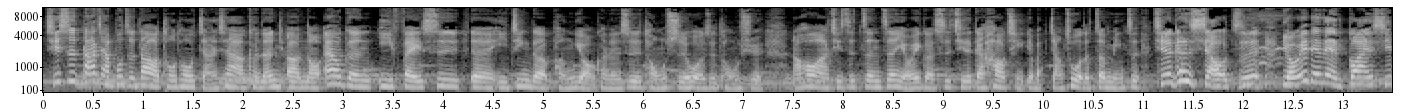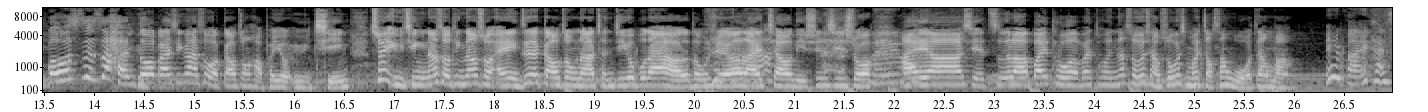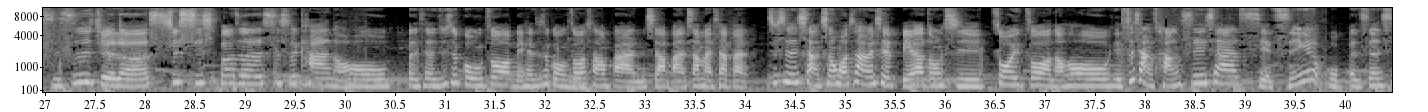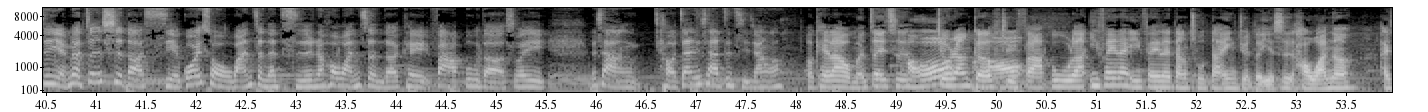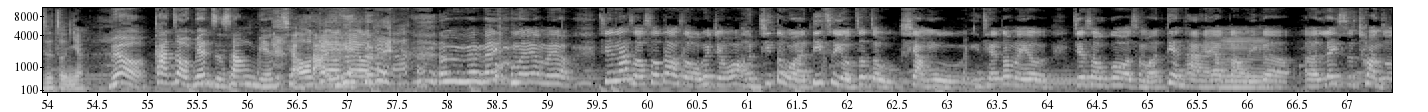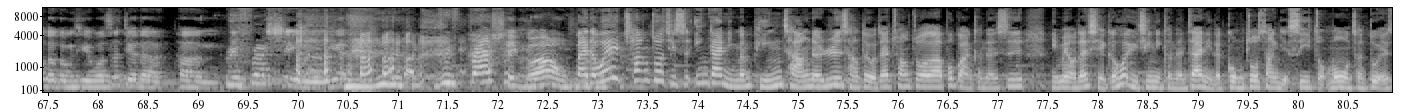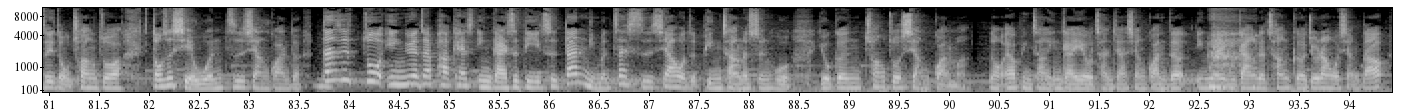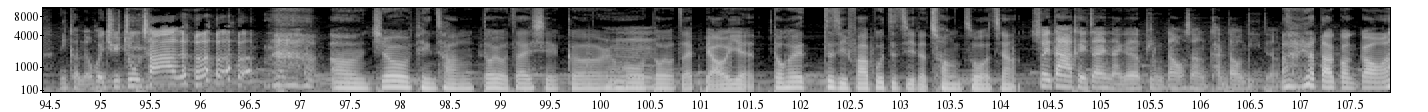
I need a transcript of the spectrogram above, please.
其实大家不知道，偷偷讲一下，可能呃，Noel 跟一菲是呃已经的朋友，可能是同事或者是同学。然后啊，其实真正有一个是，其实跟浩晴，也不讲出我的真名字，其实跟小直 有一点点关系，不是是很多关系，因为他是我高中好朋友雨晴。所以雨晴，你那时候听到说，哎，你这个高中呢成绩又不太好的同学要来敲你讯息说，哎呀，写词了，拜托了，拜托。你那时候就想说，为什么会找上我这样吗？因为本来一开始是觉得去试试抱着试试看，然后本身就是工作，每天就是工作上班下班上班下班，就是想生活上有一些别的东西做一做，然后也是想尝试一下写词，因为我本身是也没有正式的写过一首完整的词，然后完整的可以发布的，所以就想挑战一下自己这样了。OK 啦，我们这一次就让歌曲发布了。一菲呢？一菲呢？当初答应觉得也是好玩呢，还是怎样？没有看在我面子上勉强答应。OK OK OK，没没有没有没有。其实那时候收到的时候，我会觉得哇很激动啊，第一次有这种项目，以前都没有接受过什么电台还要搞一个呃类似创作的东西，我是觉得很 refreshing。refreshing 哇！By the way，创作其实应该你们平常的日常都有在创作啦，不管可能是你们有在。写歌或雨晴，你可能在你的工作上也是一种某种程度，也是一种创作，都是写文字相关的。但是做音乐在 podcast 应该是第一次。但你们在私下或者平常的生活有跟创作相关吗？No L 平常应该也有参加相关的，因为你刚刚的唱歌就让我想到你可能会去驻唱。嗯，就平常都有在写歌，然后都有在表演，都会自己发布自己的创作这样。所以大家可以在哪个频道上看到你这样？啊，要打广告吗？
